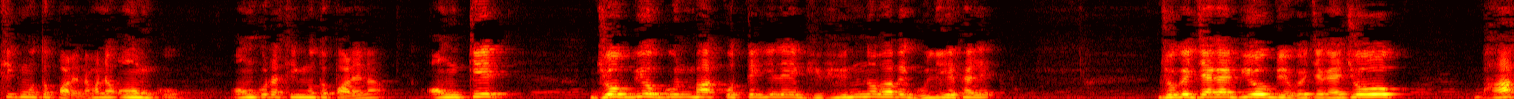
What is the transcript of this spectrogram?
ঠিকমতো পারে না মানে অঙ্ক। অঙ্কটা ঠিকমতো পারে না। অঙ্কের যোগ বিয়োগ গুণ ভাগ করতে গেলে বিভিন্নভাবে গুলিয়ে ফেলে। যোগের জায়গায় বিয়োগ, বিয়োগের জায়গায় যোগ। ভাগ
